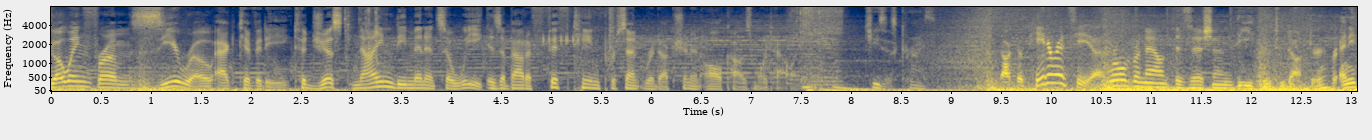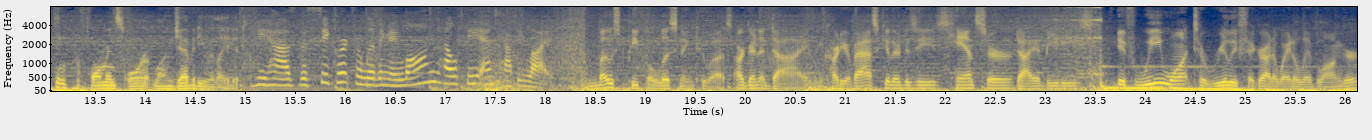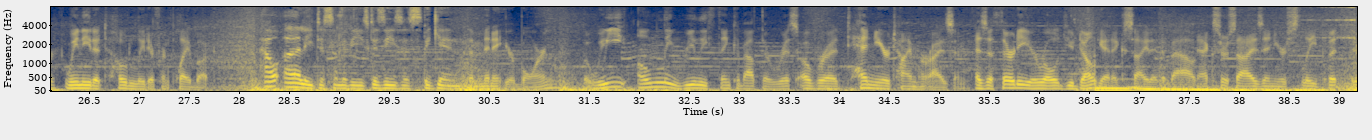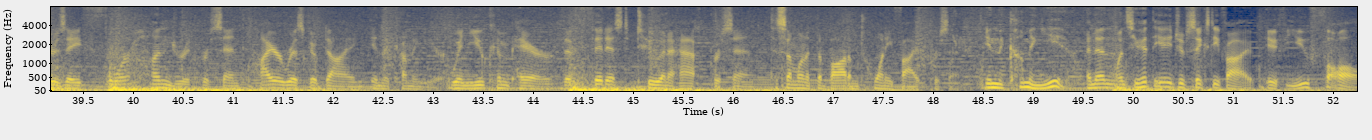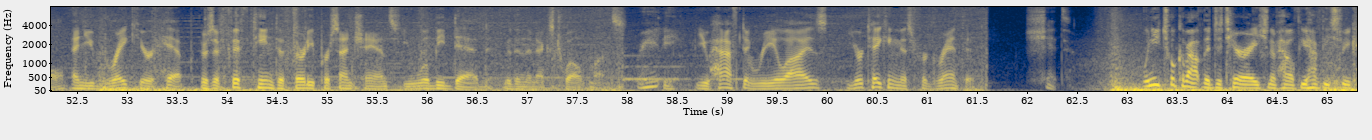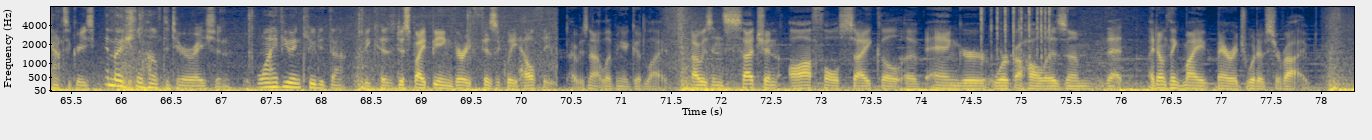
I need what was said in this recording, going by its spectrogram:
Going from zero activity to just 90 minutes a week is about a 15% reduction in all cause mortality. Jesus Christ. Dr. Peter Attia, world renowned physician, the go to doctor for anything performance or longevity related. He has the secret for living a long, healthy, and happy life. Most people listening to us are going to die from cardiovascular disease, cancer, diabetes. If we want to really figure out a way to live longer, we need a totally different playbook. How early do some of these diseases begin? The minute you're born. But we only really think about the risk over a 10 year time horizon. As a 30 year old, you don't get excited about exercise in your sleep, but there's a 400% higher risk of dying in the coming year when you compare the fittest 2.5% to someone at the bottom 25%. In the coming year? And then once you hit the age of 65, if you fall and you break your hip, there's a 15 to 30% chance you will be dead within the next 12 months. Really? You have to realize you're taking this for granted. Shit. When you talk about the deterioration of health, you have these three categories. Emotional health deterioration. Why have you included that? Because despite being very physically healthy, I was not living a good life. I was in such an awful cycle of anger, workaholism, that I don't think my marriage would have survived.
